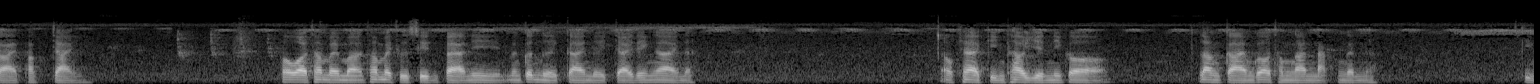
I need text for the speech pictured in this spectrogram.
กายพักใจ เพราะว่าถ้าไม่มาถ้าไม่ถือศีลแปดนี่ มันก็เหนื่อยกายเหนื่อยใจได้ง่ายนะ เอาแค่กินข้าวเย็นนี่ก็ ร่างกายมันก็ทำงานหนักเงินนะกิน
